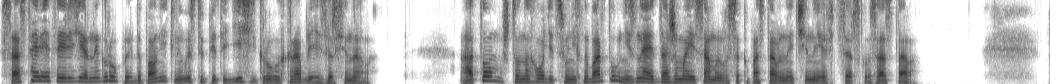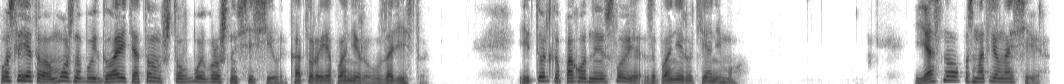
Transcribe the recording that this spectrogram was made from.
В составе этой резервной группы дополнительно выступит и 10 круглых кораблей из арсенала. О том, что находится у них на борту, не знают даже мои самые высокопоставленные чины офицерского состава. После этого можно будет говорить о том, что в бой брошены все силы, которые я планировал задействовать. И только погодные условия запланировать я не мог. Я снова посмотрел на север.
